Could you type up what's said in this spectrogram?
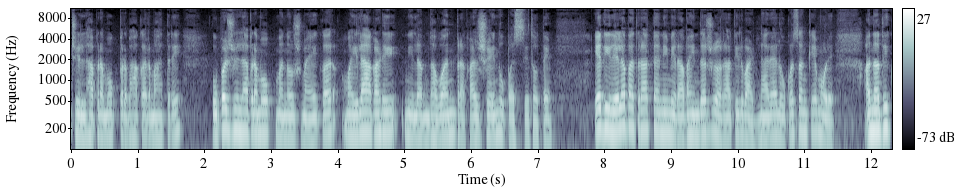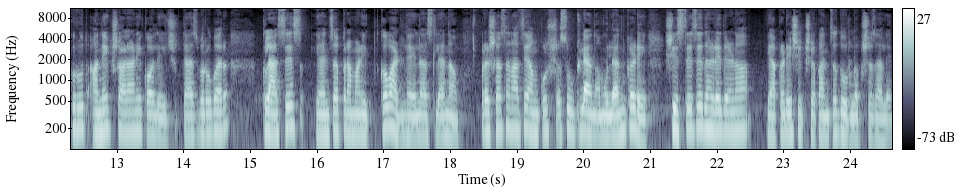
जिल्हा प्रमुख प्रभाकर म्हात्रे उपजिल्हा प्रमुख मनोज मयेकर महिला आघाडी नीलम धवन प्रकाश जैन उपस्थित होते. या दिलेल्या पत्रात त्यांनी मीरा भाईंदर शहरातील वाढणाऱ्या लोकसंख्येमुळे अनधिकृत अनेक शाळा आणि कॉलेज त्याचबरोबर क्लासेस यांचं प्रमाण इतकं वाढलेलं असल्यानं प्रशासनाचे अंकुश सुटल्यानं मुलांकडे शिस्तीचे धडे देणं याकडे शिक्षकांचं दुर्लक्ष झालं आहे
